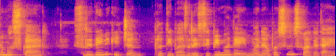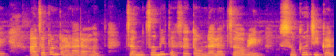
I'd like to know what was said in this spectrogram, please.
नमस्कार. श्रीदेवी किचन प्रतिभाज रेसिपीमध्ये मनापासून स्वागत आहे. आज आपण पाहणार आहोत चमचमीत असं तोंडाला चव येईल सुकं चिकन.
